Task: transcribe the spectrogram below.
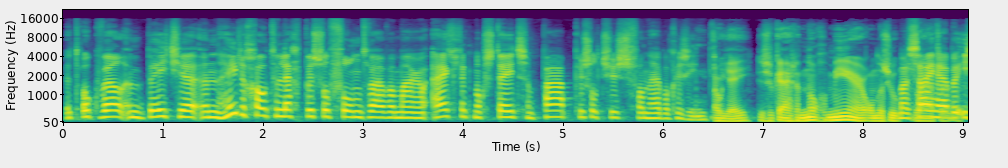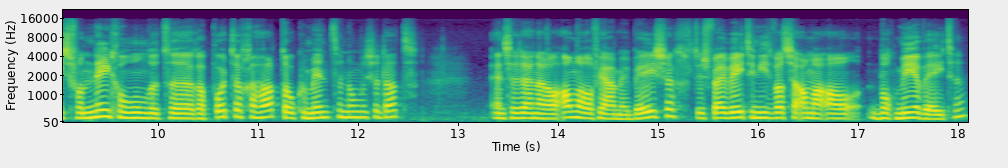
het ook wel een beetje een hele grote legpuzzel vond... waar we maar eigenlijk nog steeds een paar puzzeltjes van hebben gezien. Oh jee, dus we krijgen nog meer onderzoek. Maar zij hebben iets van 900 eh, rapporten gehad, documenten noemen ze dat. En ze zijn er al anderhalf jaar mee bezig. Dus wij weten niet wat ze allemaal al nog meer weten.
